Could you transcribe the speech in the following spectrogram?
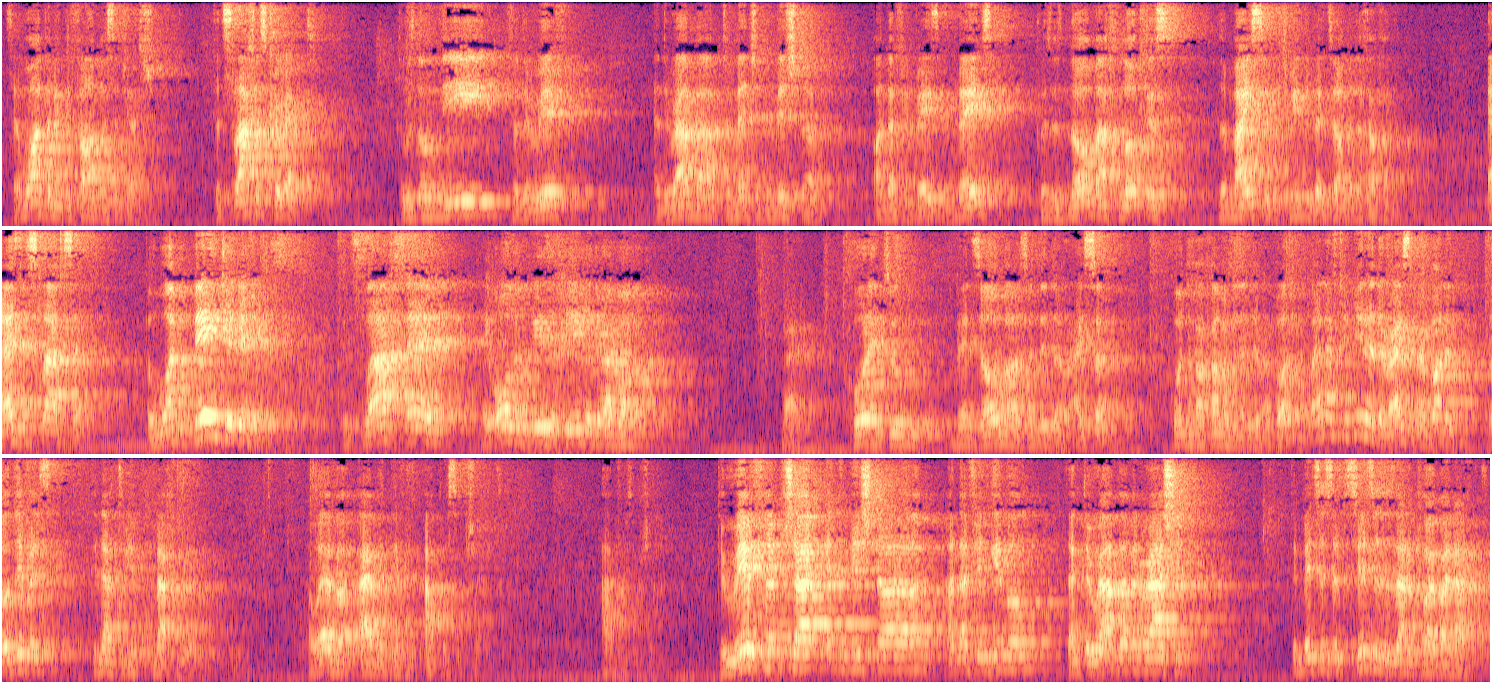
So I wanted to make the following suggestion. That Tzlach is correct. There was no need for the Rif and the Rambam to mention the Mishnah on that Beis and Beis, because there's no machlokas, the Maisa between the Beitzom and the Chacham. As the Tzlach said. But one major difference. The Tzlach said they all agree as a Chiyim with the Rabbanim. Right? According to Ben Zoma, as a did the Raisa, According to Chacham, it's the. Might have to be the rice and Rabban, no difference, didn't have to be Machmir. However, I have a different opposite shot. The Rif shot in the Mishnah on Nafil Gimel, like the Rambam and Rashi. The mitzvah of tzitzis does not apply by night.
